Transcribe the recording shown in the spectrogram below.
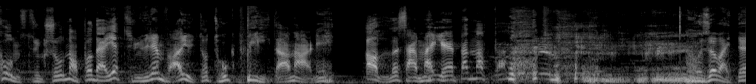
konstruksjonen oppå der. Jeg tror de var ute og tok bilde av Arne. Alle sammen i løpet av natta. Og så vet du,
